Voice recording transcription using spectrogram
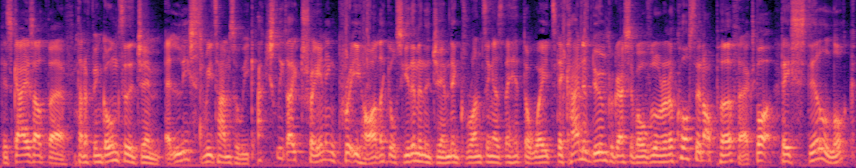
there's guys out there that have been going to the gym at least three times a week, actually like training pretty hard. Like you'll see them in the gym, they're grunting as they hit the weights. They're kind of doing progressive overload and of course they're not perfect, but they still look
